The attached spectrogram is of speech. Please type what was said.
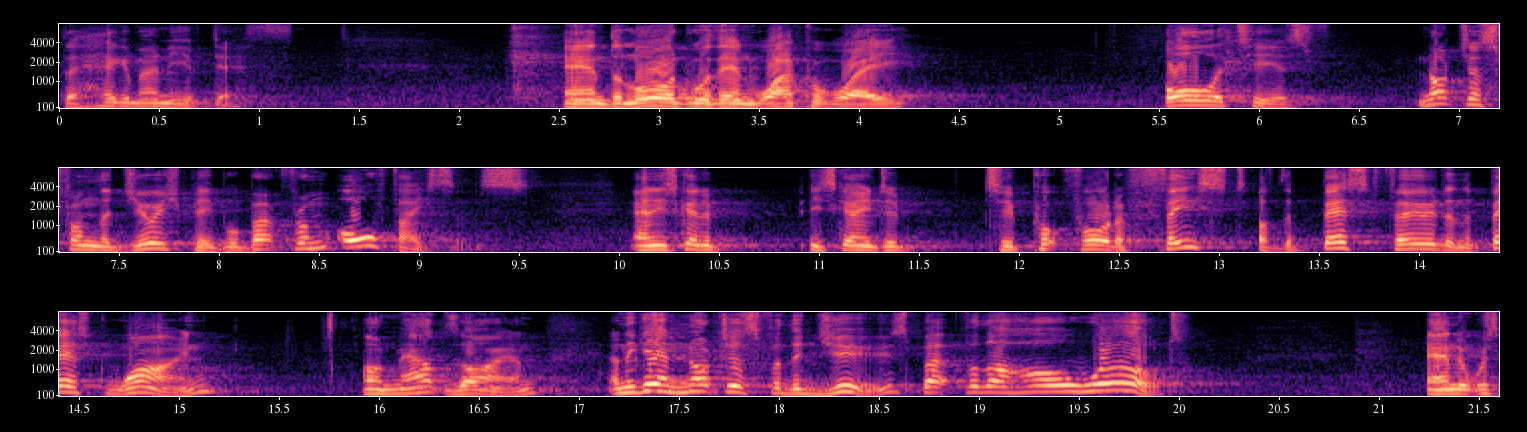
the hegemony of death. And the Lord will then wipe away all the tears, not just from the Jewish people, but from all faces. And He's going to, he's going to, to put forward a feast of the best food and the best wine on Mount Zion. And again, not just for the Jews, but for the whole world. And it was,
